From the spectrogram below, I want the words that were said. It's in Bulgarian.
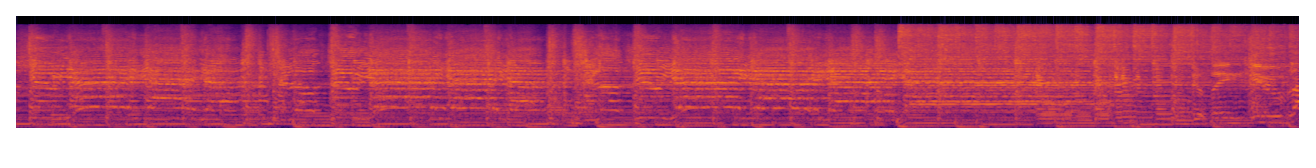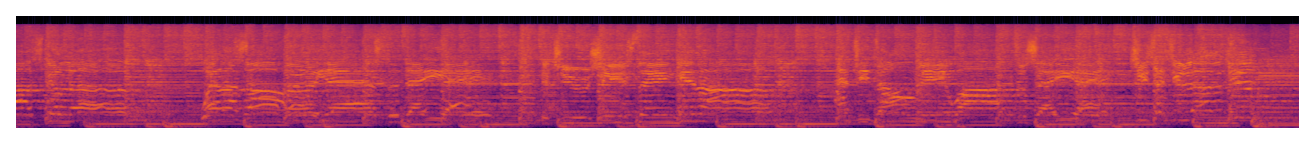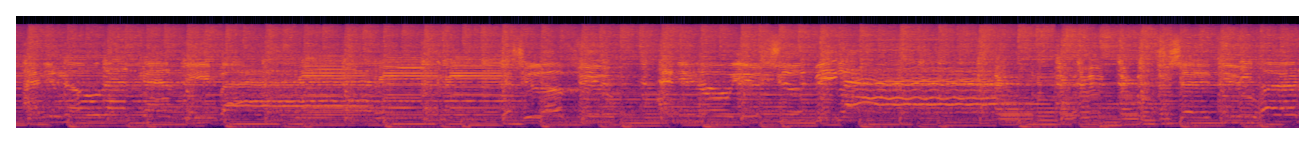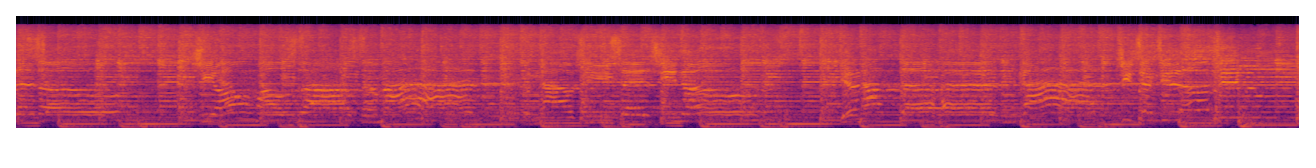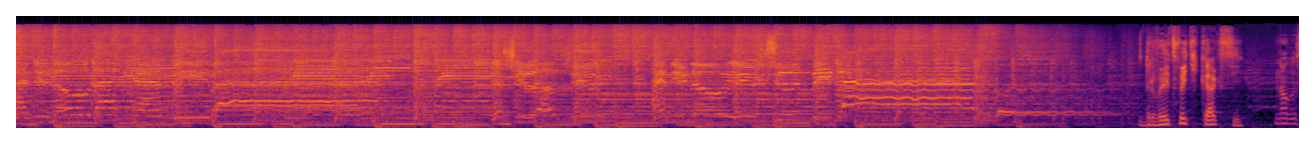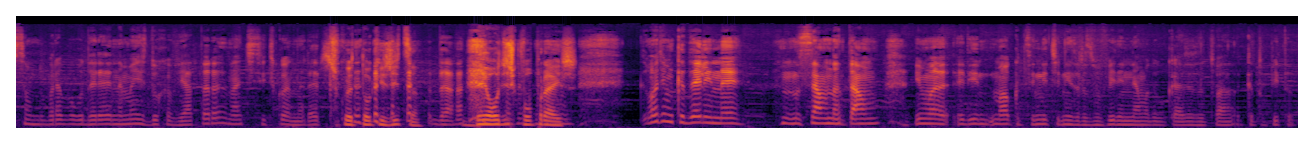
Здравей, Цвети, как си? Много съм добре, благодаря. Не ме издуха вятъра, значи всичко е наред. Всичко е токи жица. Да. Де одиш, какво правиш? Одим къде ли не, насам натам. Има един малко циничен израз в един, няма да го кажа за това, като питат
